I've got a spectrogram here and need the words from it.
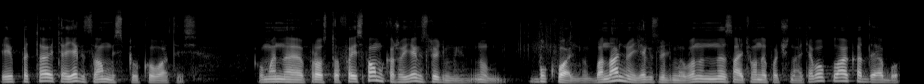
і питають, а як з вами спілкуватись? У мене просто фейспам кажу, як з людьми. Ну, буквально, банально, як з людьми. Вони не знають, вони починають або плакати, або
